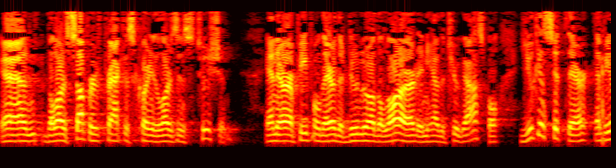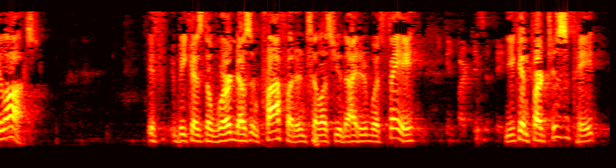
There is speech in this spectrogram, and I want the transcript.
And the Lord's Supper is practiced according to the Lord's institution. And there are people there that do know the Lord and you have the true gospel. You can sit there and be lost. If, because the word doesn't profit until it's united with faith. You can participate. You can participate,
